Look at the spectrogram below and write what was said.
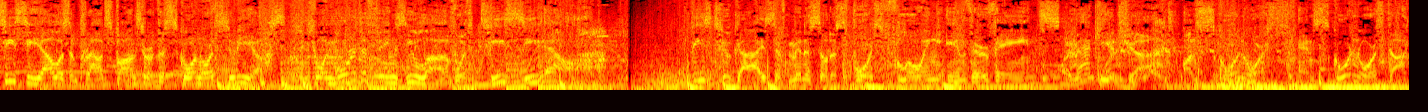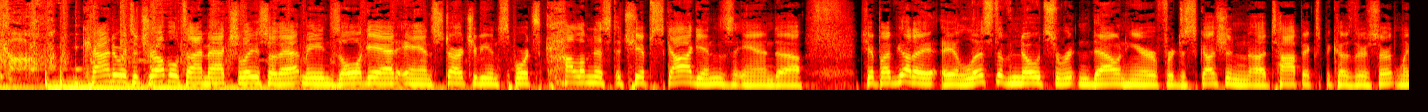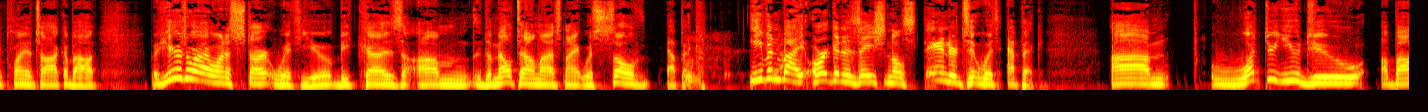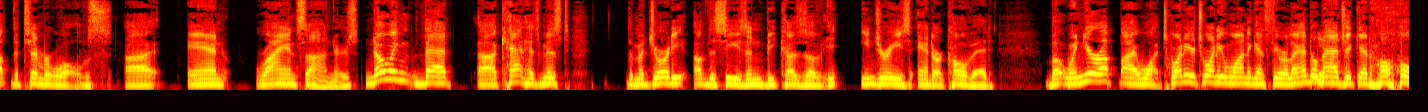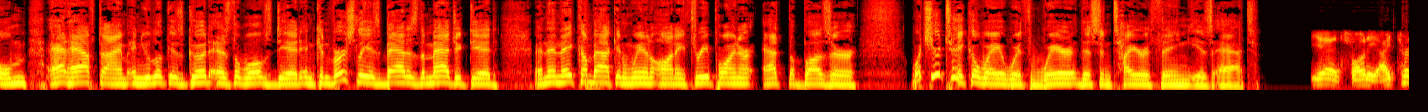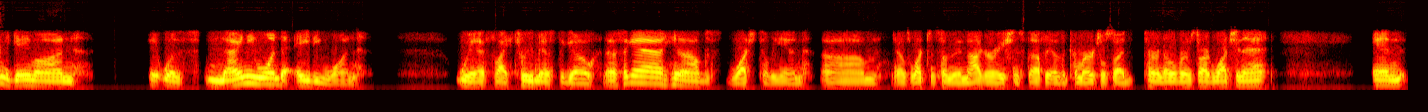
TCL is a proud sponsor of the SKOR North Studios. Enjoy more of the things you love with TCL. These two guys have Minnesota sports flowing in their veins. Mackey and Judd on SKOR North and ScoreNorth.com. Conduit to trouble time, actually. So that means Zulgad and Star Tribune sports columnist Chip Scoggins. And uh, Chip, I've got a, a, list of notes written down here for discussion uh, topics because there's certainly plenty to talk about. But here's where I want to start with you because um, the meltdown last night was so epic. Even by organizational standards, it was epic. Um, what do you do about the Timberwolves uh, and Ryan Saunders, knowing that uh, Cat has missed the majority of the season because of injuries and or COVID? But when you're up by what, 20 or 21 against the Orlando yeah. Magic at home at halftime and you look as good as the Wolves did and conversely as bad as the Magic did, and then they come back and win on a three pointer at the buzzer, what's your takeaway with where this entire thing is at? Yeah, it's funny. I turned the game on. It was 91 to 81 with like three minutes to go. And I was like, yeah, you know, I'll just watch till the end. Um, I was watching some of the inauguration stuff. It was a commercial, so I turned over and started watching that. And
